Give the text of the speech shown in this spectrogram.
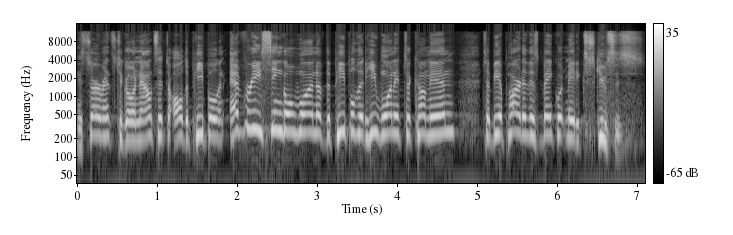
his servants to go announce it to all the people, and every single one of the people that he wanted to come in to be a part of this banquet made excuses.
